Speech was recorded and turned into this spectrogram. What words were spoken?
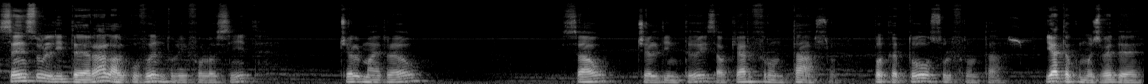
Sensul literal al cuvântului folosit, cel mai rău sau cel din tâi sau chiar fruntașul, păcătosul fruntaș. Iată cum își vede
